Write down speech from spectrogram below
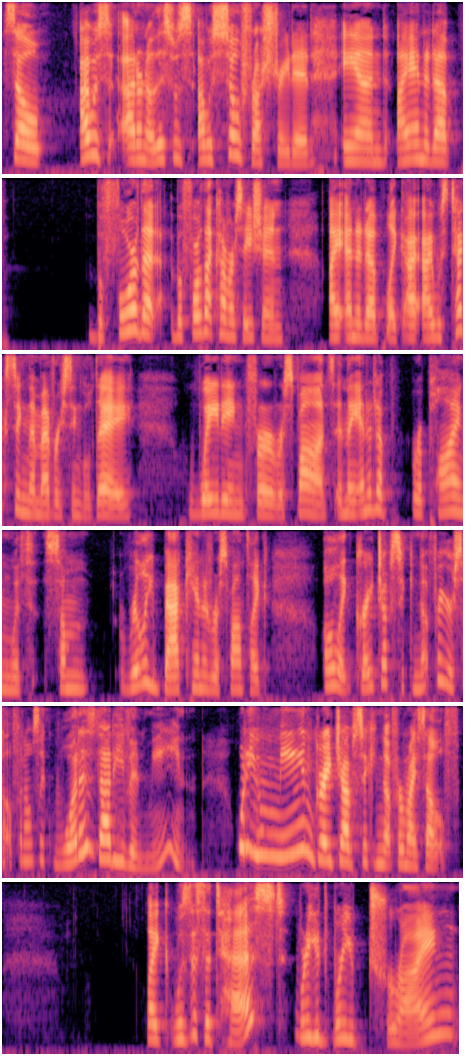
So, I was, I don't know, this was, I was so frustrated. And I ended up, before that, before that conversation, I ended up like I, I was texting them every single day, waiting for a response, and they ended up replying with some really backhanded response like, "Oh, like great job sticking up for yourself." And I was like, "What does that even mean? What do you mean great job sticking up for myself?" Like, was this a test? Were you were you trying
